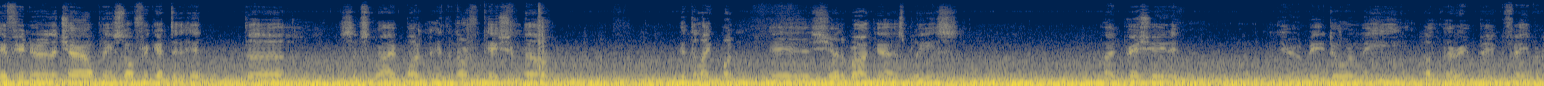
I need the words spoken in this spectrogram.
If you're new to the channel, please don't forget to hit the subscribe button, hit the notification bell, hit the like button, and share the broadcast, please. I appreciate it. You'd be doing me a very big favor.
